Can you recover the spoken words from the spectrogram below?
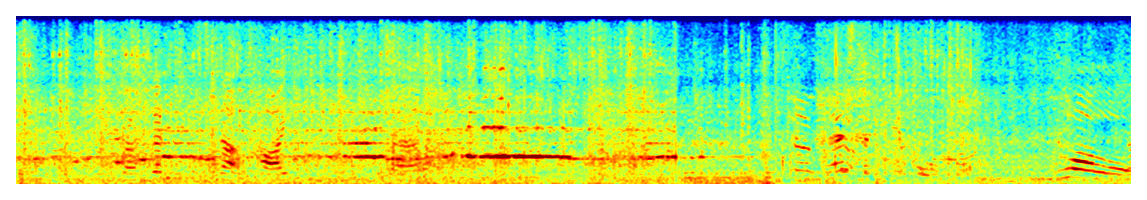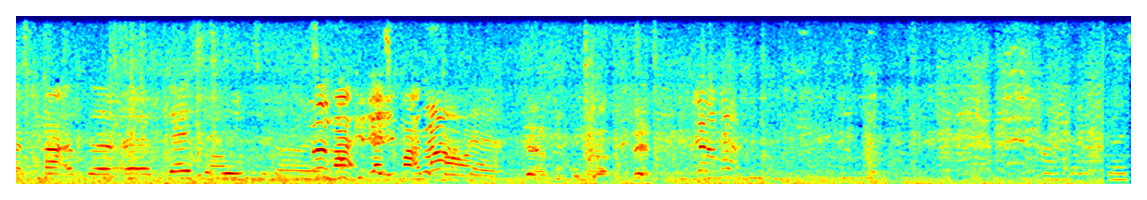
Guys, then you can see that pipe Whoa! That's come out of the, um, there's the water though. That's come out, that's come out of the mine. There. Yeah, that's what comes out of the pit. Guys,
